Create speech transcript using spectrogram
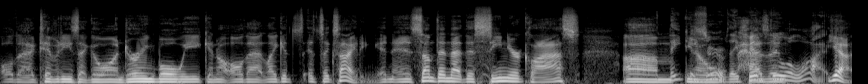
all the activities that go on during bowl week and all that. Like it's it's exciting and, and it's something that this senior class, um, They you know, deserve. They've been through a lot. Yeah,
